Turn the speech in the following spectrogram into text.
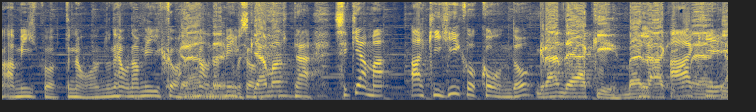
amico. No, non è un amico. Grande, no, un come amico. si chiama? Si chiama Akihiko Kondo. Grande Aki, bella Aki. Aki, come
